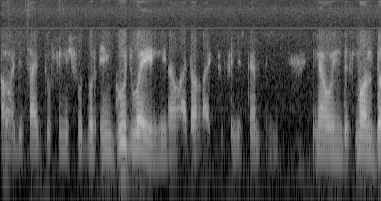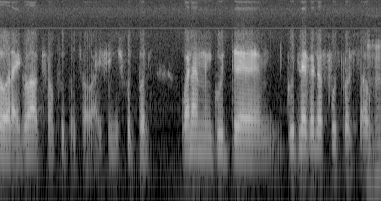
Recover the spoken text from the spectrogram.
How So I decided to finish football in good way. You know, I don't like to finish them in you know, in the small door. I go out from football, so I finish football when I'm in good um, good level of football. So. Mhm.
